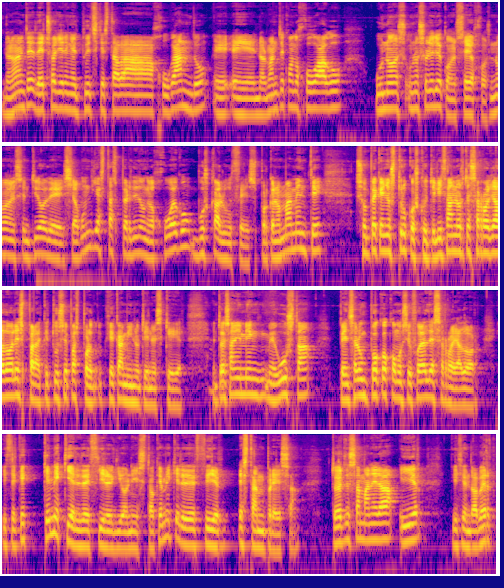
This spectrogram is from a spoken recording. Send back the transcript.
Normalmente, de hecho, ayer en el Twitch que estaba jugando, eh, eh, normalmente cuando juego hago unos, unos de consejos, ¿no? En el sentido de, si algún día estás perdido en el juego, busca luces, porque normalmente son pequeños trucos que utilizan los desarrolladores para que tú sepas por qué camino tienes que ir. Entonces a mí me gusta pensar un poco como si fuera el desarrollador. Dice, ¿qué, qué me quiere decir el guionista? ¿O qué me quiere decir esta empresa? Entonces de esa manera ir diciendo, a ver,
